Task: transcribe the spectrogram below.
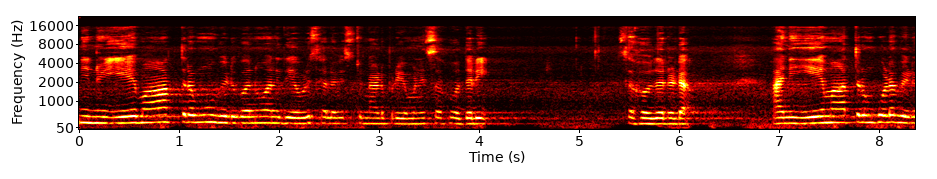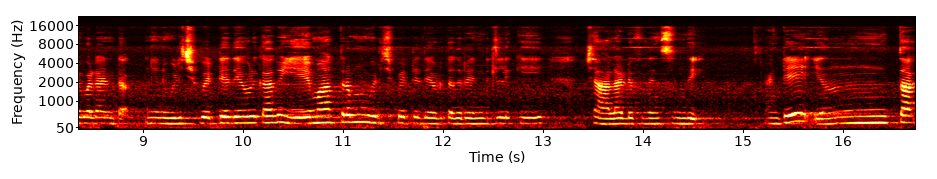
నిన్ను ఏమాత్రము విడువను అని దేవుడు సెలవిస్తున్నాడు ప్రేమని సహోదరి. సహోదరుడా. ఆయన ఏమాత్రం కూడా విడవడంట. నేను విడిచిపెట్టే దేవుడు కాదు ఏమాత్రము విడిచిపెట్టే దేవుడు కాదు. రెండింటికి చాలా డిఫరెన్స్ ఉంది. అంటే ఎంత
